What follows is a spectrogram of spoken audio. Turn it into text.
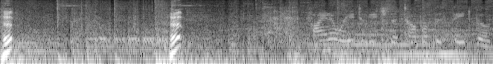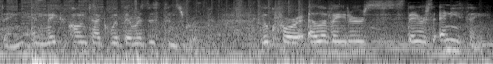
Hup. Hup. Find a way to reach the top of the state building and make contact with the resistance group. Look for elevators, stairs, anything.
